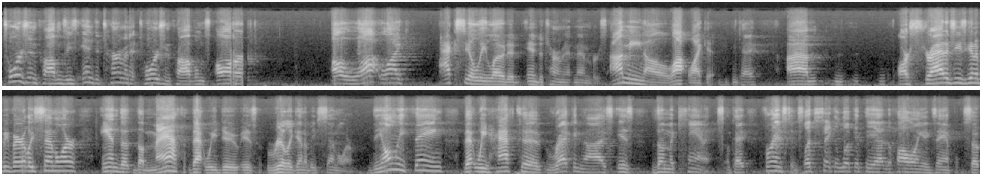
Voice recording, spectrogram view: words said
torsion problems, these indeterminate torsion problems are a lot like axially loaded indeterminate members. I mean a lot like it, okay? Um, our strategy is going to be fairly similar, and the, the math that we do is really going to be similar. The only thing that we have to recognize is the mechanics, okay? For instance, let's take a look at the, uh, the following example. So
